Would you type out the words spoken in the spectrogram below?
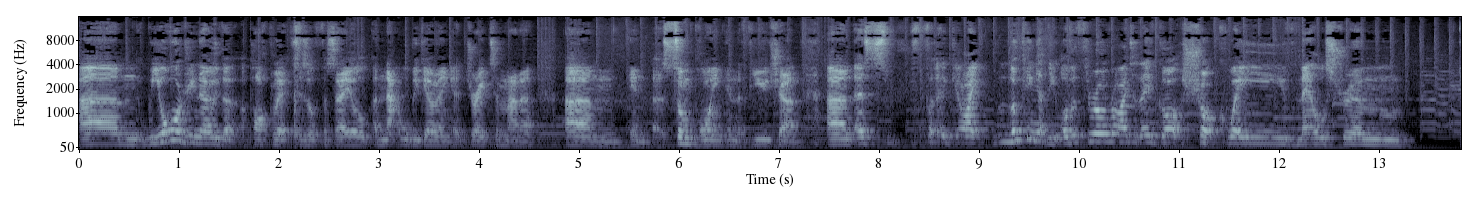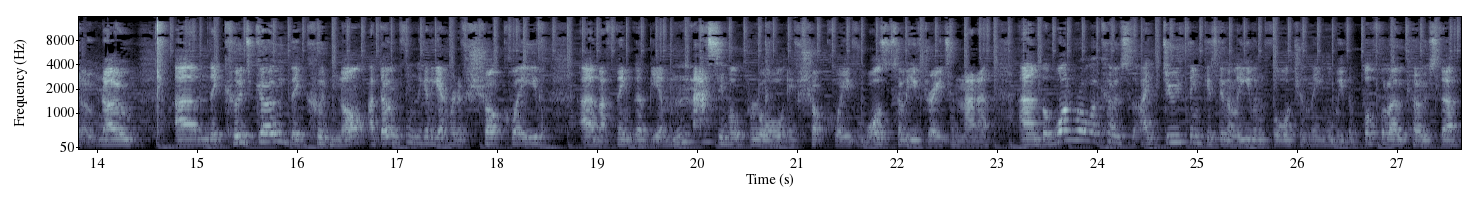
Um, we already know that Apocalypse is up for sale and that will be going at Drayton Manor um, in, at some point in the future. Um, as like looking at the other thrill rides that they've got, Shockwave, Maelstrom, don't know. Um, they could go, they could not. I don't think they're going to get rid of Shockwave. Um, I think there'd be a massive uproar if Shockwave was to leave Drayton Manor. Um, but one roller coaster that I do think is going to leave, unfortunately, will be the Buffalo Coaster.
